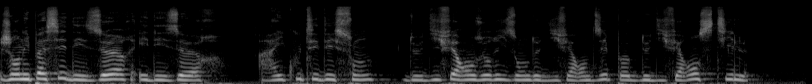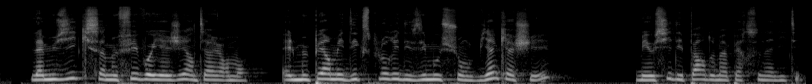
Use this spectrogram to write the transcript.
J'en ai passé des heures et des heures à écouter des sons, de différents horizons, de différentes époques, de différents styles. La musique, ça me fait voyager intérieurement. Elle me permet d'explorer des émotions bien cachées, mais aussi des parts de ma personnalité.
